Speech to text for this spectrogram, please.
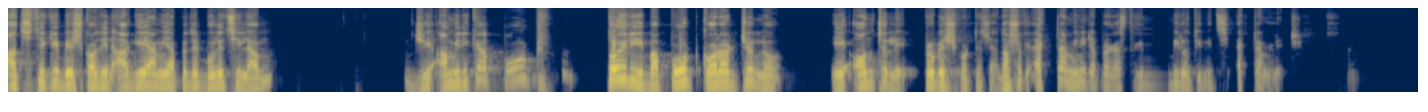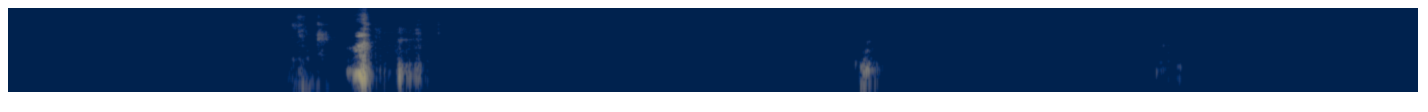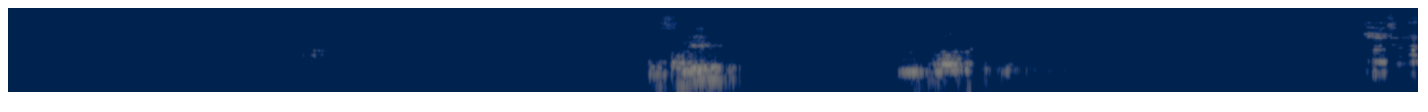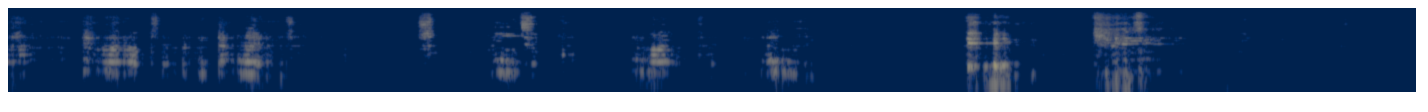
আজ থেকে বেশ কদিন আগে আমি আপনাদের বলেছিলাম যে আমেরিকা পোর্ট তৈরি বা পোর্ট করার জন্য এই অঞ্চলে প্রবেশ করতে চায়। দর্শক, একটা মিনিট আপনার কাছ থেকে বিরতি নিচ্ছি, একটা মিনিট।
